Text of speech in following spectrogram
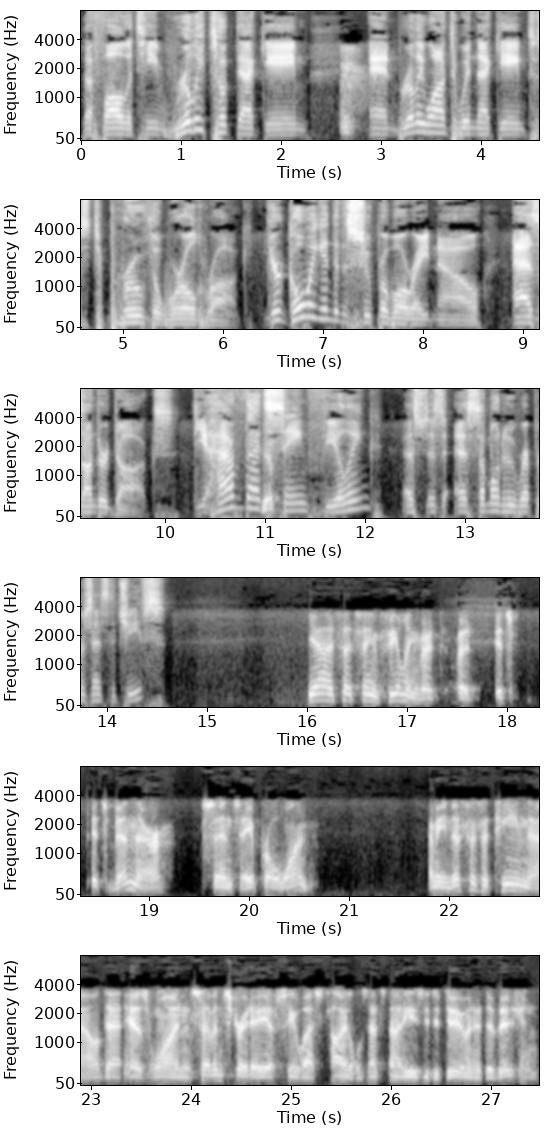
that follow the team, really took that game and really wanted to win that game to, to prove the world wrong. You're going into the Super Bowl right now as underdogs. Do you have that yep. same feeling as, as as someone who represents the Chiefs? Yeah, it's that same feeling, but but it's it's been there since April one. I mean, this is a team now that has won seven straight AFC West titles. That's not easy to do in a division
